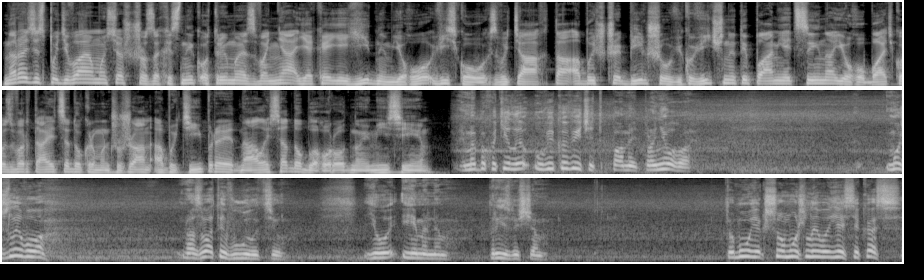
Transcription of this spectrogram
Наразі сподіваємося, що захисник отримає звання, яке є гідним його військових звитяг. Та аби ще більше увіковічнити пам'ять сина, його батько звертається до кременчужан, аби ті приєдналися до благородної місії. Ми би хотіли увіковічити пам'ять про нього. Можливо, назвати вулицю його іменем, прізвищем. Тому, якщо, можливо, є якась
